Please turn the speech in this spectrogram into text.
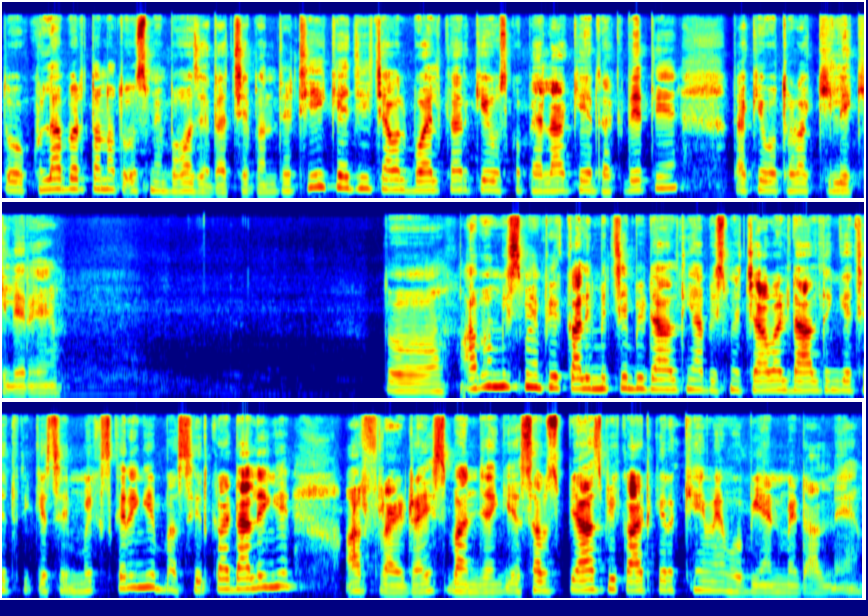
तो खुला बर्तन हो तो उसमें बहुत ज़्यादा अच्छे बनते हैं। ठीक है जी चावल बॉईल करके उसको फैला के रख देते हैं ताकि वो थोड़ा खिले खिले रहें। तो अब हम इसमें फिर काली मिर्चें भी डालती हैं अब इसमें चावल डाल देंगे, अच्छे तरीके से मिक्स करेंगे, बस सिरका डालेंगे और फ्राइड राइस बन जाएँगे। सब्ज प्याज भी काट के रखे हुए हैं, वो भी एंड में डालने हैं।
